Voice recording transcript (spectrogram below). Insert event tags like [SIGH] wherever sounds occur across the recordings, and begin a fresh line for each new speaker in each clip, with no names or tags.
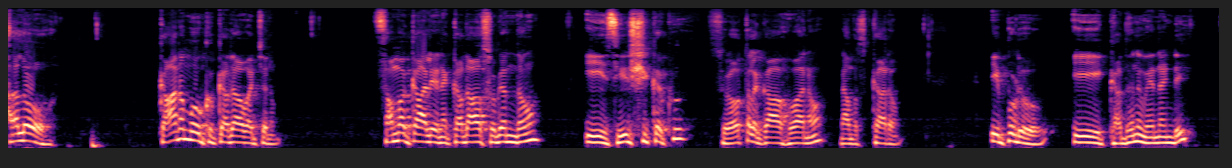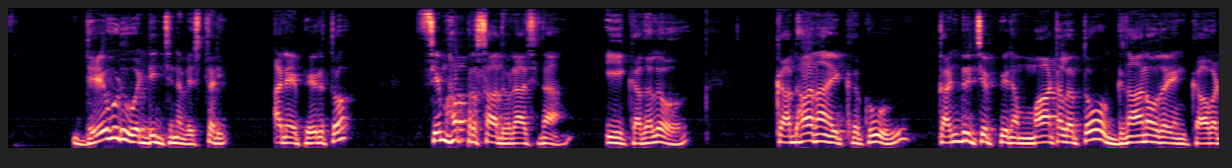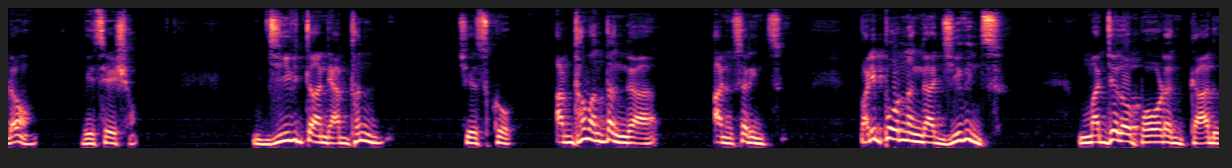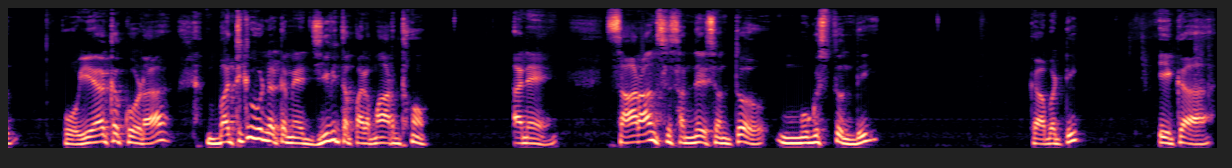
Hello. కానమోకు కథావచనం. సమకాలీన కథా సుగంధం ఈ శీర్షికకు శ్రోతలకు ఆహ్వానం నమస్కారం. ఇప్పుడు ఈ కథను వినండి. దేవుడు వడ్డించిన విస్తరి అనే పేరుతో సింహప్రసాద్ వ్రాసిన ఈ కథలో కథానాయికకు తండ్రి చెప్పిన మాటలతో జ్ఞానోదయం కావడం విశేషం. జీవితాన్ని అర్థం చేసుకో అర్థవంతంగా అనుసరించు. పరిపూర్ణంగా జీవించు. మధ్యలో పోవడం కాదు. పోయాక కూడా బతికి ఉండటమే జీవిత పరమార్థం అనే సారాంశ సందేశంతో ముగుస్తుంది. కాబట్టి ఇక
